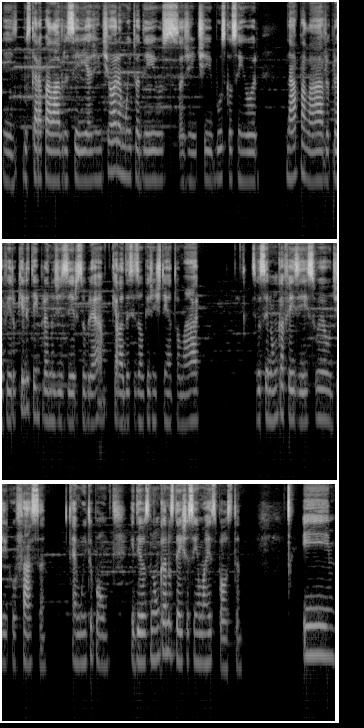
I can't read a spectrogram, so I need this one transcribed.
E buscar a palavra seria a gente ora muito a Deus, a gente busca o Senhor na palavra para ver o que ele tem para nos dizer sobre aquela decisão que a gente tem a tomar. Se você nunca fez isso, eu digo, faça. É muito bom. E Deus nunca nos deixa sem uma resposta. E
